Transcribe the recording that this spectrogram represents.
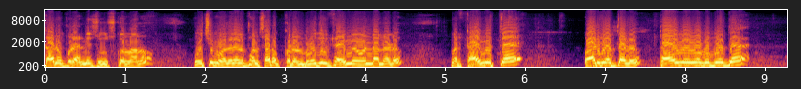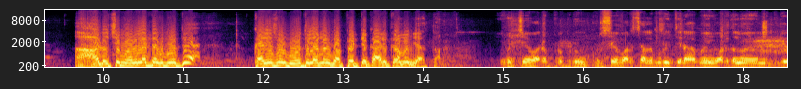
కానీ ఇప్పుడు అన్నీ చూసుకున్నాను. వచ్చి మొదలెడతాను సార్. ఒక్క రెండు రోజులు టైం ఇవ్వండి అన్నాడు. మరి టైం ఇస్తే వాడు చెప్తాడు టైం ఇవ్వకపోతే ఆడొచ్చి మొదలెట్టకపోతే కనీసం గోతులను గప్పెట్టే కార్యక్రమం చేస్తాను వచ్చే వారు ఇప్పుడు ఇప్పుడు కురిసే వర్షాల గురించి రాబోయే వరదలు ఇప్పుడు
